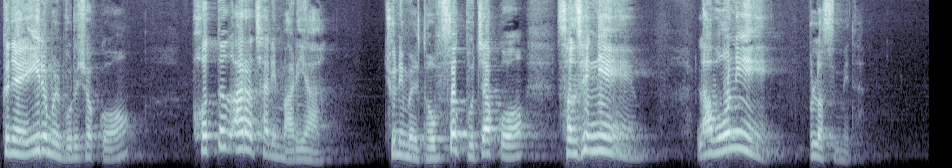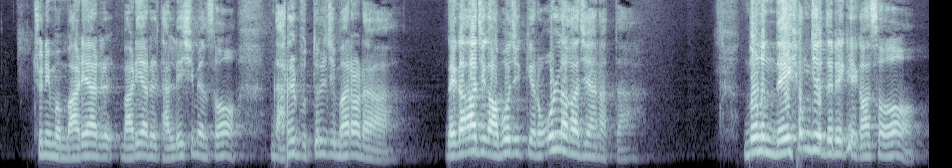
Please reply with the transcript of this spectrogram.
그녀의 이름을 부르셨고 퍼뜩 알아차린 마리아 주님을 덥석 붙잡고 선생님 라보니 불렀습니다. 주님은 마리아를 마리아를 달래시면서 나를 붙들지 말아라. 내가 아직 아버지께로 올라가지 않았다. 너는 내 형제들에게 가서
